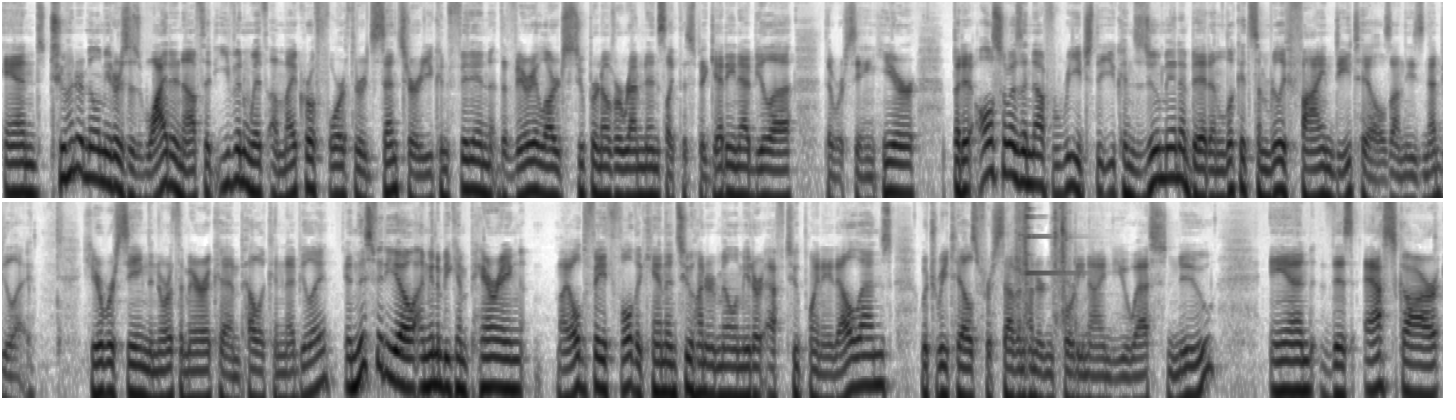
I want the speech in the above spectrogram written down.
and 200 millimeters is wide enough that even with a micro four thirds sensor, you can fit in the very large supernova remnants like the Spaghetti Nebula that we're seeing here. But it also has enough reach that you can zoom in a bit and look at some really fine details on these nebulae. Here we're seeing the North America and Pelican Nebulae. In this video, I'm going to be comparing my old faithful, the Canon 200mm f2.8L lens, which retails for 749 US new, and this Askar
